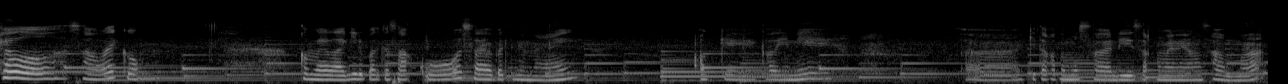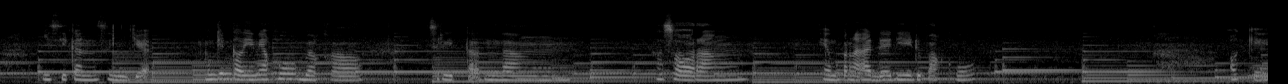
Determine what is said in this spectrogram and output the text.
Halo, Assalamualaikum. Kembali lagi di podcast aku, sahabat Ninai Oke, kali ini uh, kita ketemu di segmen yang sama Isikan senja. Mungkin kali ini aku bakal cerita tentang seseorang yang pernah ada di hidup aku. Oke.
